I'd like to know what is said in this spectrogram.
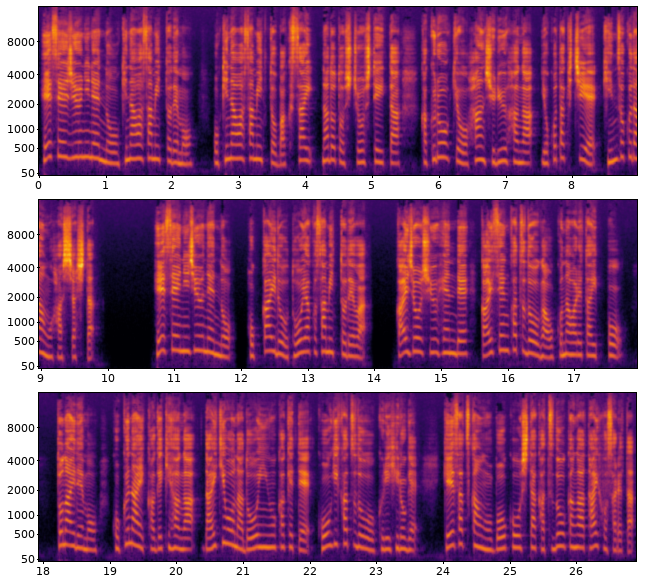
平成12年の沖縄サミットでも、沖縄サミット爆災などと主張していた核老教反主流派が横田基地へ金属弾を発射した。平成20年の北海道洞爺湖サミットでは、会場周辺で外線活動が行われた一方、都内でも国内過激派が大規模な動員をかけて抗議活動を繰り広げ、警察官を暴行した活動家が逮捕された。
